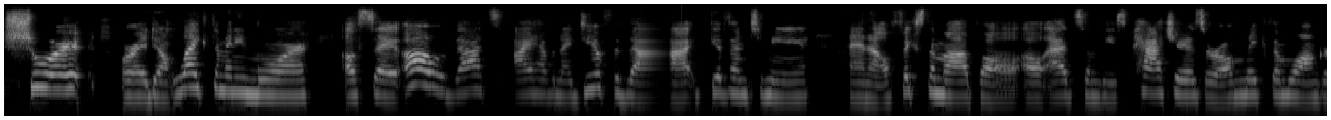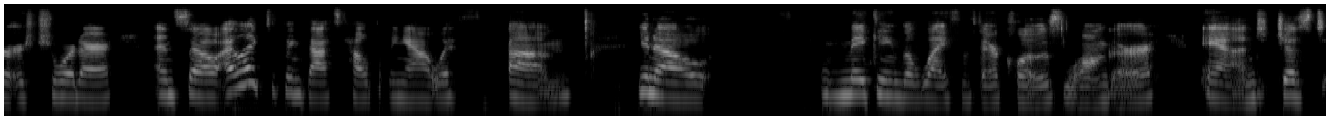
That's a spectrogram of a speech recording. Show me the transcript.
short or i don't like them anymore i'll say oh that's i have an idea for that. Give them to me and i'll fix them up. I'll, I'll add some of these patches or i'll make them longer or shorter. And so i like to think that's helping out with um, you know making the life of their clothes longer and just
